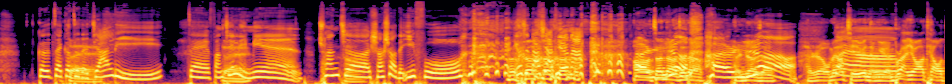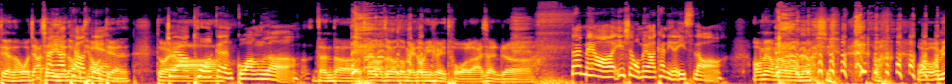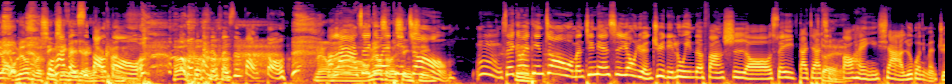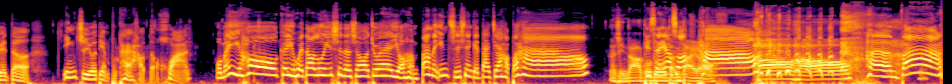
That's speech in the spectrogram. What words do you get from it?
各在各自的家里，在房间里面穿着少少的衣服，因为是大夏天啊，很热，很热，很热。我们要节约能源，不然又要跳电了。我家前几天都还跳电，对，就要脱更光了。真的，脱到最后都没东西可以脱了，还是很热。但没有，医生，我没有要看你的意思哦。哦，没有没有没有没关系，我我没有我没有什么信心可以给人家看，我怕你的粉丝暴动。没有，好啦，所以各位听众，嗯，所以各位听众，嗯，我们今天是用远距离录音的方式哦，所以大家请包含一下，如果你们觉得音质有点不太好的话，我们以后可以回到录音室的时候，就会有很棒的音质献给大家，好不好？那请大家多多担待了。好，好，好，很棒，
